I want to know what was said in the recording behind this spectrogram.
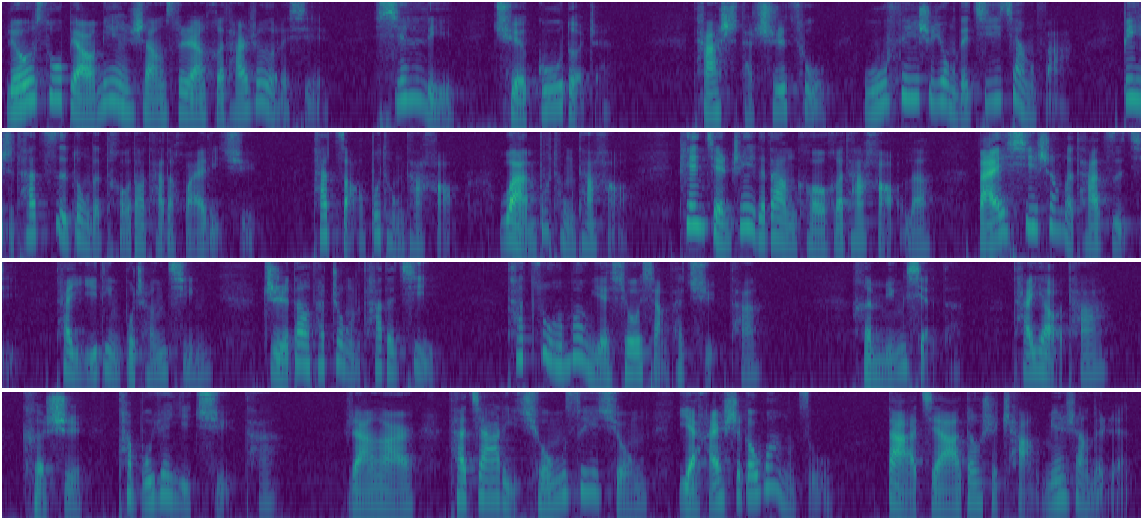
流苏表面上虽然和他热了些，心里却咕嘟着。他使他吃醋，无非是用的激将法，逼着他自动的投到他的怀里去。他早不同他好，晚不同他好，偏捡这个档口和他好了。白牺牲了他自己，他一定不成情。直到他中了他的计，他做梦也休想他娶她。很明显的，他要她，可是他不愿意娶她。然而他家里穷虽穷，也还是个望族，大家都是场面上的人，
